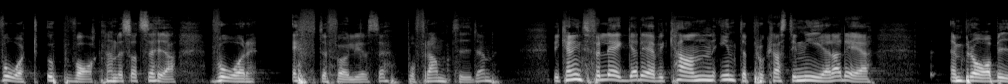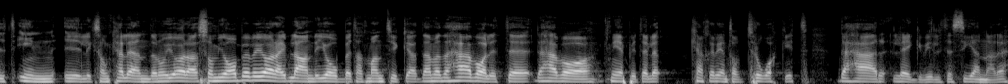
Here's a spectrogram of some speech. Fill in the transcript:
vårt uppvaknande, så att säga, vår efterföljelse på framtiden. Vi kan inte förlägga det, vi kan inte prokrastinera det en bra bit in i liksom kalendern och göra som jag behöver göra ibland i jobbet, att man tycker att Nej, men det här var lite, det här var knepigt eller kanske rent av tråkigt. Det här lägger vi lite senare.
